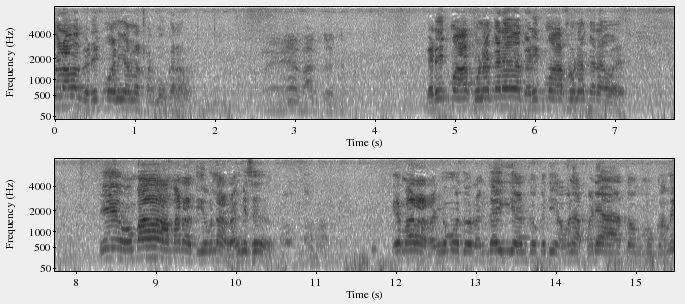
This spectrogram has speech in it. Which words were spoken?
કરાવે ઘડીકમાં અણિયાના થર્મો કરાવે. તો ઘડીકમાં આ ખૂણા કરાવે ઘડીકમાં આ ખૂણા કરાવે. એ ઓબા અમારા દેવના રંગ છે. એ મારા રંગમાં જો રંગાઈ ગયા ને તો કદી અવળા પડ્યા તો હું ગમે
